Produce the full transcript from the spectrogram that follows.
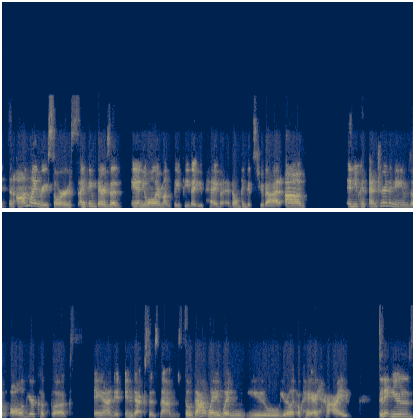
It's an online resource. I think there's a annual or monthly fee that you pay, but I don't think it's too bad. Um, and you can enter the names of all of your cookbooks and it indexes them. So that way when you you're like, okay, I I didn't use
